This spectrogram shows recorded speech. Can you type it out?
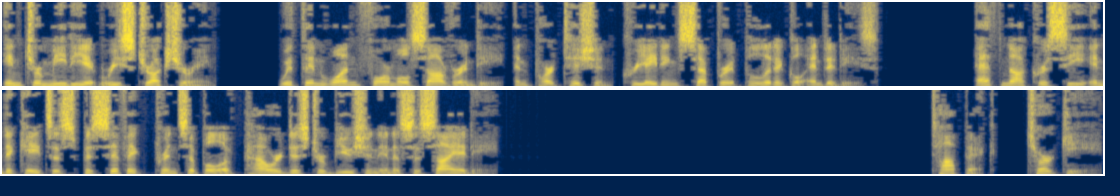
intermediate restructuring within one formal sovereignty, and partition creating separate political entities. Ethnocracy indicates a specific principle of power distribution in a society. Turkey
